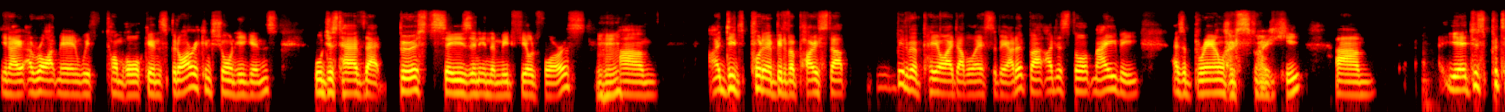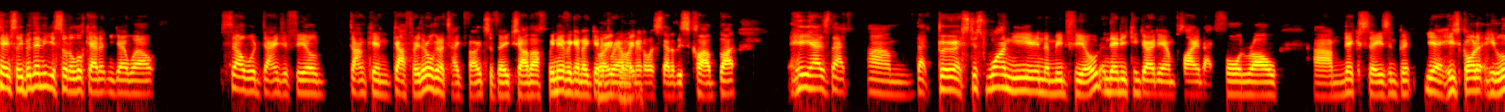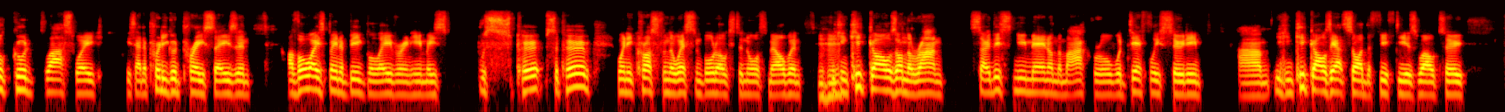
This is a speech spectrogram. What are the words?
you know, a right man with Tom Hawkins. But I reckon Sean Higgins will just have that burst season in the midfield for us. Mm-hmm. Um, I did put a bit of a post up bit of a PISS about it, but I just thought maybe as a Brownlow smoky, um, yeah, just potentially. But then you sort of look at it and you go, well, Selwood, Dangerfield, Duncan, Guthrie, they're all going to take votes of each other. We're never going to get right, a Brownlow right. medalist out of this club, but he has that um, that burst, just one year in the midfield, and then he can go down play that forward role um, next season. But yeah, he's got it. He looked good last week. He's had a pretty good preseason. I've always been a big believer in him. He's was superb, superb when he crossed from the Western Bulldogs to North Melbourne. Mm-hmm. He can kick goals on the run. So this new man on the mark rule would definitely suit him. Um, he can kick goals outside the 50 as well too.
